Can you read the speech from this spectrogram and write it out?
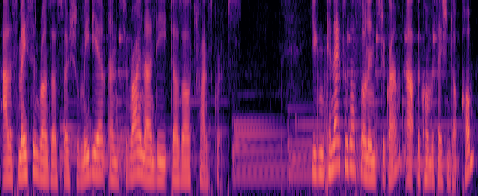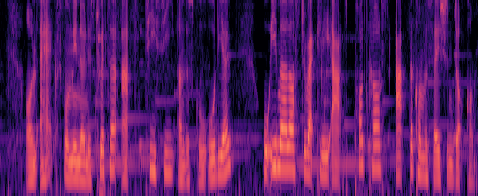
Alice Mason runs our social media, and Sarai Nandi does our transcripts. You can connect with us on Instagram at theconversation.com, on X, formerly known as Twitter, at tc underscore audio, or email us directly at podcast at theconversation.com.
